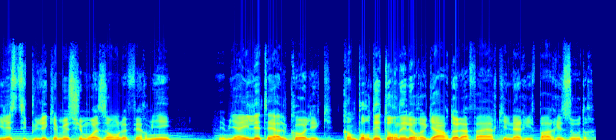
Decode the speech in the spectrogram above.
il est stipulé que M. Moison, le fermier, eh bien, il était alcoolique, comme pour détourner le regard de l'affaire qu'ils n'arrivent pas à résoudre.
